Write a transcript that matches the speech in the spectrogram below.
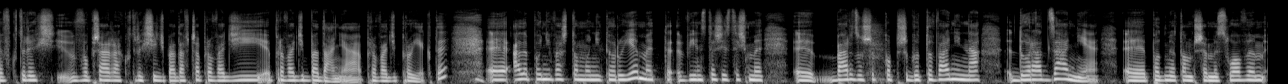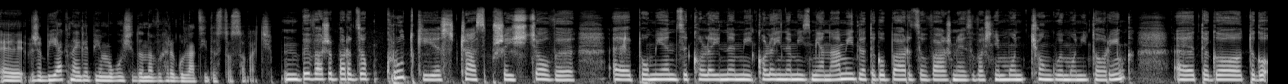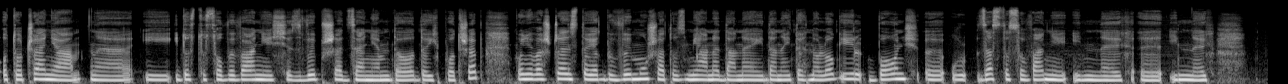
w, których, w obszarach, w których sieć badawcza prowadzi, prowadzi badania, prowadzi projekty, ale ponieważ to monitorujemy, więc też jesteśmy bardzo szybko przygotowani na doradzanie podmiotom przemysłowym, żeby jak najlepiej mogło się do nowych regulacji dostosować. Bywa, że bardzo krótki jest czas przejściowy pomiędzy kolejnymi, kolejnymi zmianami, dlatego bardzo ważne jest właśnie ciągły monitoring tego, tego otoczenia i, i dostosowywanie się z wyprzedzeniem do, do ich potrzeb, ponieważ często jakby wymusza to zmianę danej, danej technologii bądź zastosowanie innych, innych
